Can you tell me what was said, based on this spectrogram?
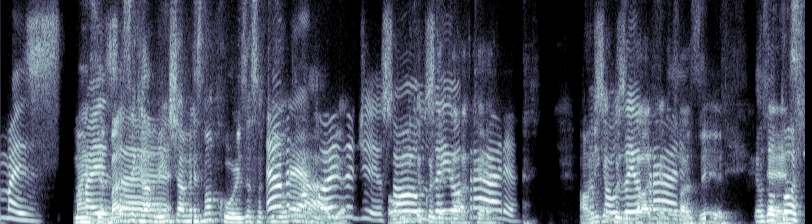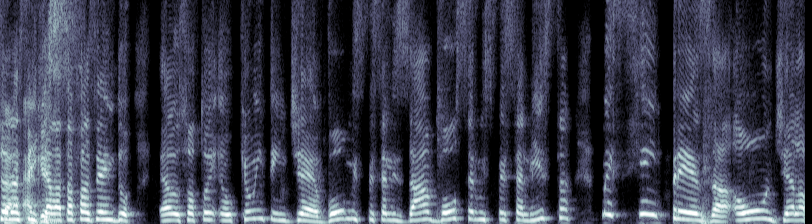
Mas, mas, mas é basicamente é... a mesma coisa, só que é a mesma coisa, de, eu só usei outra área. A única coisa que ela quer área. fazer. Eu só tô é achando assim, que ela tá fazendo. Eu só tô, o que eu entendi é: vou me especializar, vou ser um especialista, mas se a empresa onde ela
